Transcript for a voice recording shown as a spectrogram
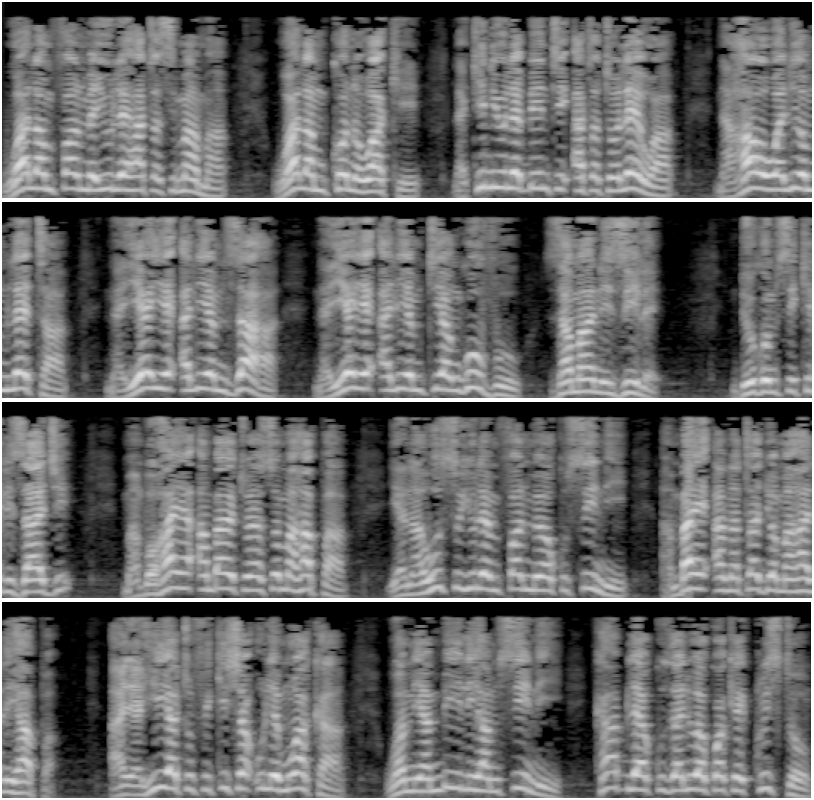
wala mfalme yule hatasimama wala mkono wake lakini yule binti atatolewa na hao waliomleta na yeye aliyemzaa na yeye aliyemtia nguvu zamani zile. Ndugu msikilizaji mambo haya ambayo tuyasoma hapa yanahusu yule mfalme wa kusini ambaye anatajwa mahali hapa. Aya hii yatufikisha ule mwaka wa 250 kabla ya kuzaliwa kwake kristo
